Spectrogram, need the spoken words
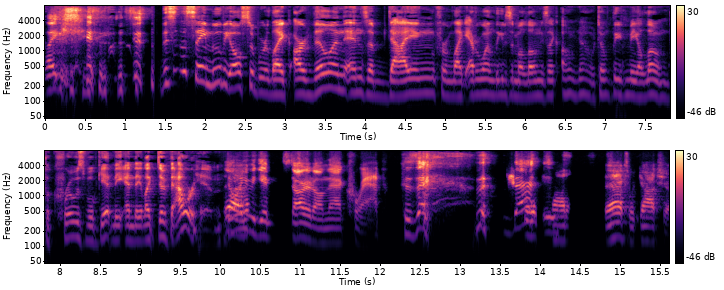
Like, This is the same movie also where like our villain ends up dying from like everyone leaves him alone. He's like, "Oh no, don't leave me alone. The crows will get me." And they like devour him. don't even get me started on that crap. Because that, that is. That's what got you.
